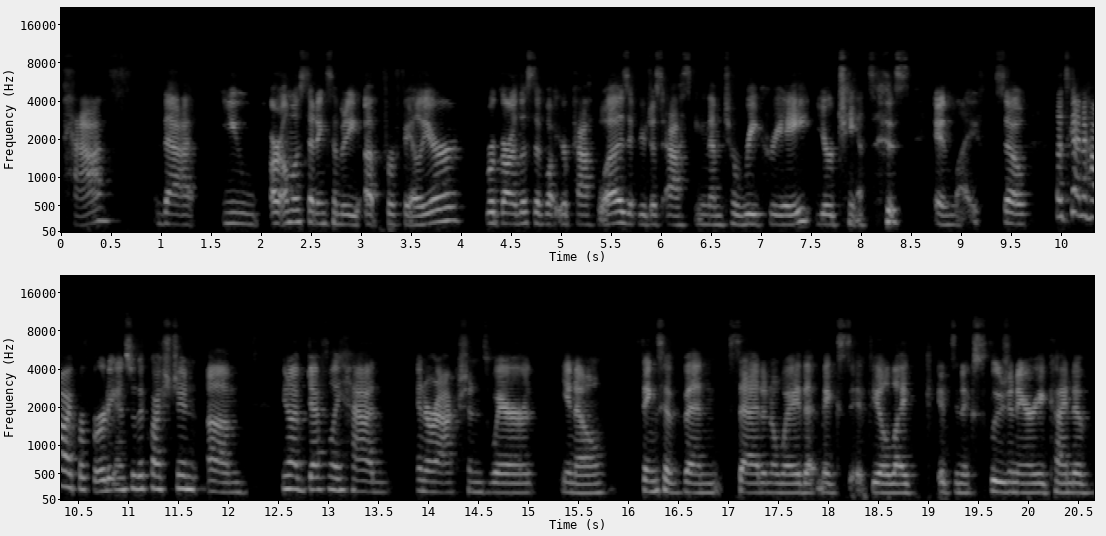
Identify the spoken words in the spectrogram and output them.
path that you are almost setting somebody up for failure regardless of what your path was if you're just asking them to recreate your chances in life. So that's kind of how I prefer to answer the question. Um, you know, I've definitely had interactions where, you know, things have been said in a way that makes it feel like it's an exclusionary kind of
